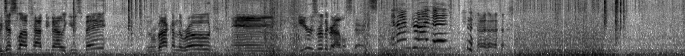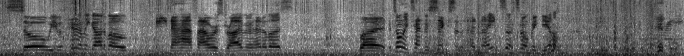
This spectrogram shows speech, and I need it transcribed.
we just left Happy Valley Goose Bay, and we're back on the road, and here's where the gravel starts. And I'm driving. So we've apparently got about eight and a half hours drive ahead of us, but it's only 10 to 6 at night, so it's no big deal. Right.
